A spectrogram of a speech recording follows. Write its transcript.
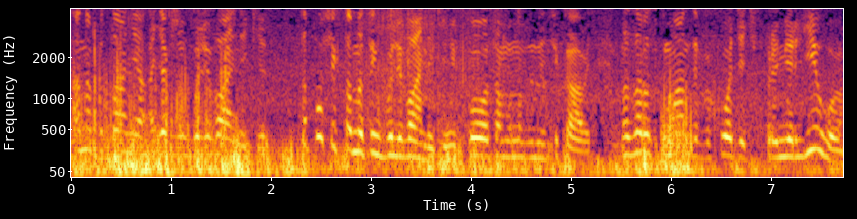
А на питання, а як же вболівальники? Та пофіг там на тих вболівальників, нікого там воно не цікавить. У нас зараз команди виходять в прем'єр-лігу,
